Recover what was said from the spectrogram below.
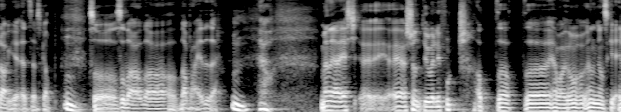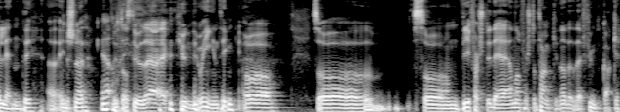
lage et selskap. Så, så da, da, da blei det det. Ja. Men jeg, jeg, jeg skjønte jo veldig fort at, at eh, jeg var jo en ganske elendig eh, ingeniør Ja. ut av studiet. Jeg, jeg kunne jo ingenting. Og så, så de første ideene og første tankene, det, det funka ikke.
